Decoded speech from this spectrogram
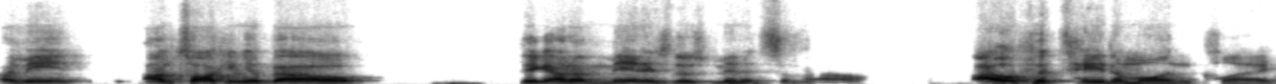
I mean, I'm talking about they got to manage those minutes somehow. I would put Tatum on Clay.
